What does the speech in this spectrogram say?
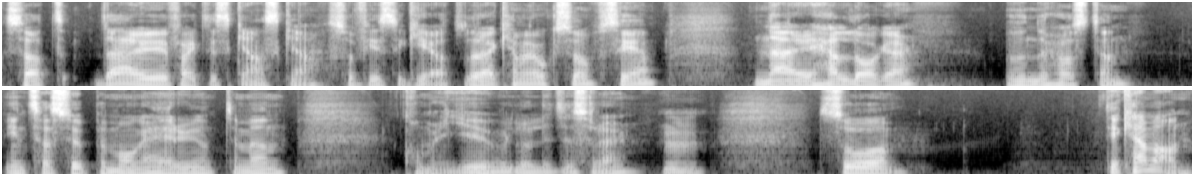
Så att där är det faktiskt ganska sofistikerat. Och där kan man också se när det är helgdagar under hösten. Inte så supermånga är det ju inte, men kommer jul och lite sådär. Mm. Så det kan man.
